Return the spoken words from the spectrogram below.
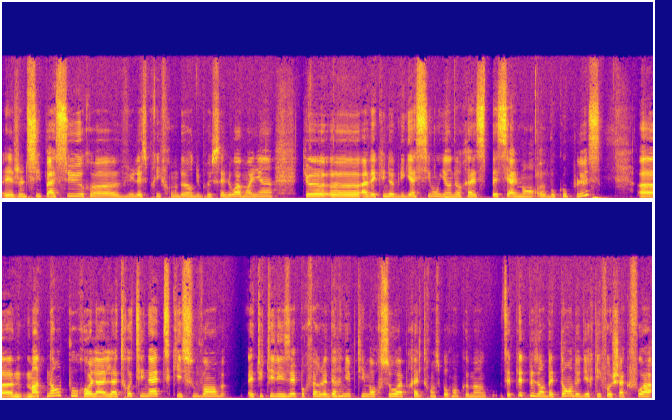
Et je ne suis pas sûre, euh, vu l'esprit frondeur du bruxellois moyen, que euh, avec une obligation, il y en aurait spécialement euh, beaucoup plus. Euh, maintenant, pour la, la, trottinette qui souvent est utilisé pour faire le dernier petit morceau après le transport en commun. C'est peut-être plus embêtant de dire qu'il faut chaque fois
